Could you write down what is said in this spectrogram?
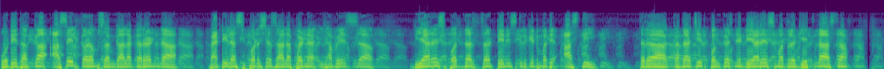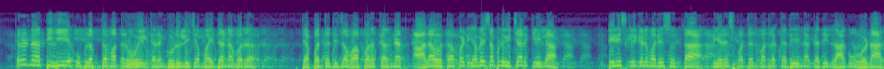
मोठी धक्का असेल कळम संघाला कारण बॅटीला स्पर्श झाला पण ह्यावेळेस डीआरएस पद्धत जर टेनिस क्रिकेटमध्ये असती तर कदाचित पंकजने डीआरएस मात्र घेतला असता. कारण तीही उपलब्ध मात्र होईल कारण गोडुलीच्या मैदानावर त्या पद्धतीचा वापर करण्यात आला होता. पण यावेळेस आपण विचार केला की टेनिस क्रिकेटमध्ये सुद्धा डीआरएस पद्धत मात्र कधी ना कधी लागू होणार.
